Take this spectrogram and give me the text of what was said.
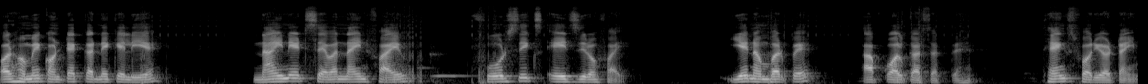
और हमें कांटेक्ट करने के लिए nine eight seven nine five four six eight zero five ये नंबर पे आप कॉल कर सकते हैं। थैंक्स फॉर योर टाइम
